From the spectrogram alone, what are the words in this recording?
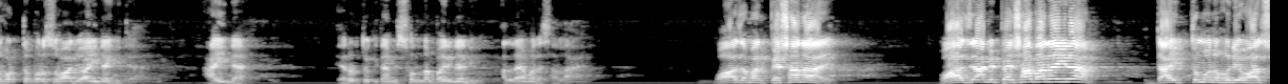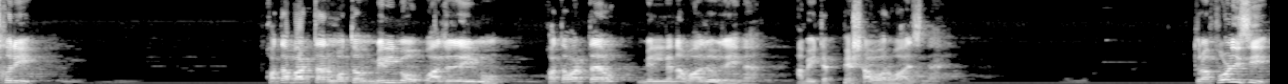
ভর্ত পরছো আজও আইনা গীতা। আইনা। এর অর্থ কিতা আমি চলতাম পারি না নি। আল্লাহ আমার চালায়। ওয়াজ আমার পেশা নাই। ওয়াজে আমি পেশা বানাই না। দায়িত্ব মনে করি ওয়াজ করি। কথাবার্তার মতো মিলবো, ওয়াজও যাইমো। কথাবার্তায় মিললে না, ওয়াজও যাই না। আমি এটা পেশাওয়ার ওয়াজ নাই। তোরা পড়িছি,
